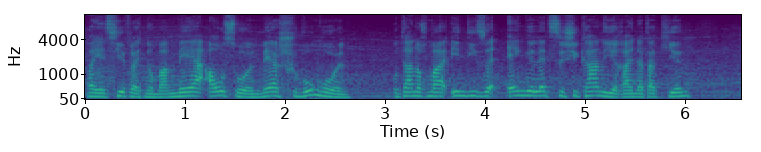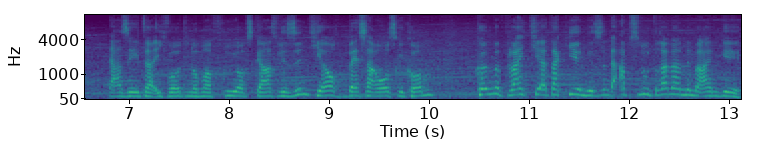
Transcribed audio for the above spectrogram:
Aber jetzt hier vielleicht nochmal mehr ausholen, mehr Schwung holen. Und dann nochmal in diese enge letzte Schikane hier rein attackieren. Da seht ihr, ich wollte nochmal früh aufs Gas. Wir sind hier auch besser rausgekommen. Können wir vielleicht hier attackieren. Wir sind absolut dran an dem AMG.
